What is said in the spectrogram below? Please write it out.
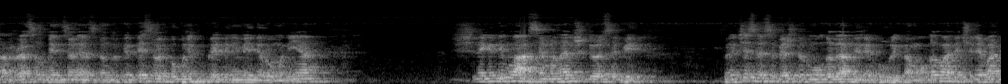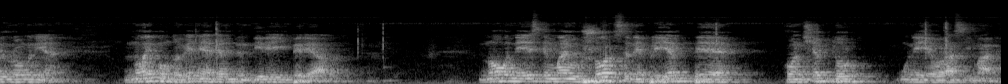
ar vrea să-l menționez, pentru că deseori comunic cu prietenii mei din România și ne gândim la asemănări și deosebiri. Prin ce se deosebește un moldovean din Republica Moldova de cineva din România? Noi, moldovenii, avem gândire imperială nouă ne este mai ușor să ne pliem pe conceptul unei Eurasii mari.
